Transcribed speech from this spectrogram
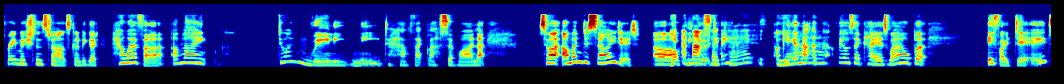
three Michelin stars going to be good. However, I'm like, do I really need to have that glass of wine? Like, so I, I'm undecided. Oh, I'll yeah. And keep you that's updated. okay. I'll keep you, and, that, and that feels okay as well. But if I did,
